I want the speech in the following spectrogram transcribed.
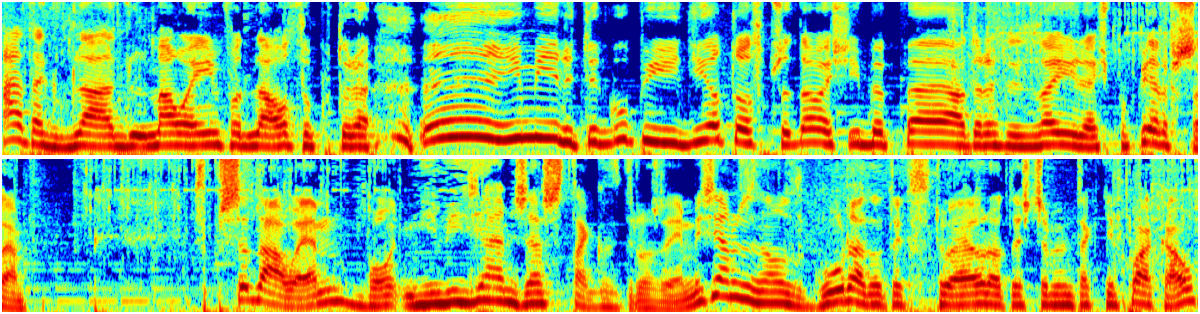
A tak dla, małe info dla osób, które Eee, Imir, ty głupi idioto, sprzedałeś IBP, a teraz jest za ileś. Po pierwsze, sprzedałem, bo nie wiedziałem, że aż tak zdrożeje. Myślałem, że no z góra do tych 100 euro to jeszcze bym tak nie płakał.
